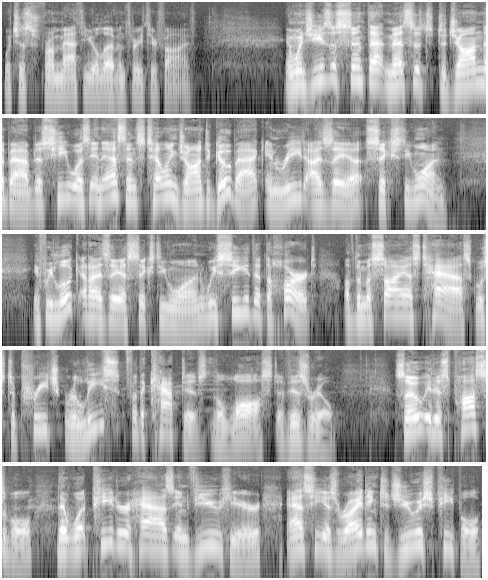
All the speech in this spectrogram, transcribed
which is from Matthew 11, 3 through 5. And when Jesus sent that message to John the Baptist, he was in essence telling John to go back and read Isaiah 61. If we look at Isaiah 61, we see that the heart of the Messiah's task was to preach release for the captives, the lost of Israel. So it is possible that what Peter has in view here, as he is writing to Jewish people,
